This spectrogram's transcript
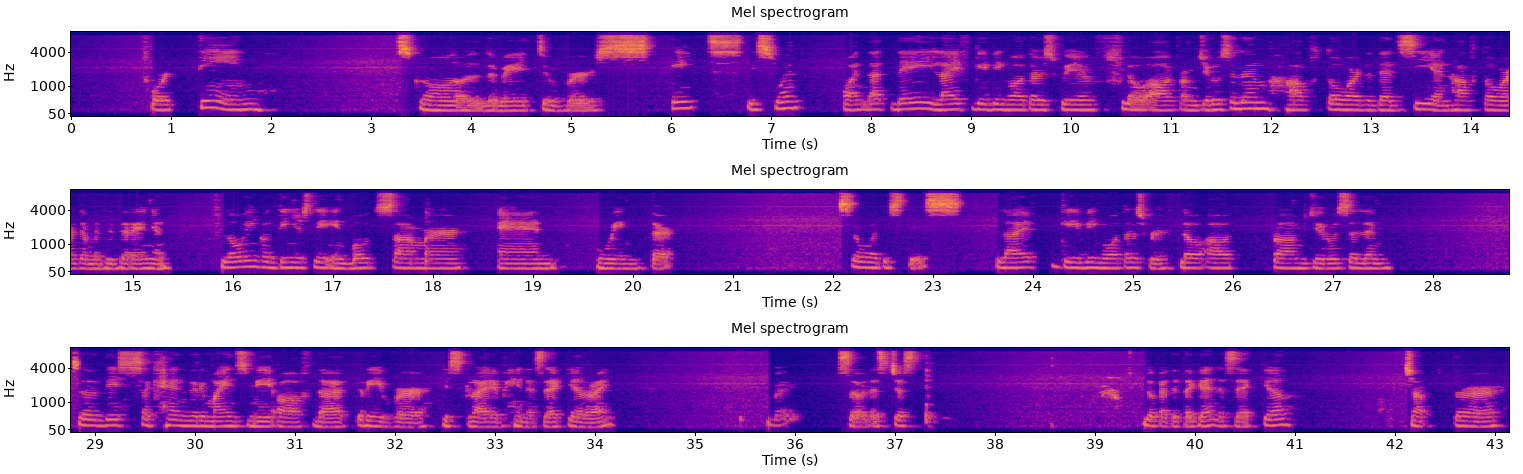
14. Scroll all the way to verse 8. This one. On that day, life-giving waters will flow out from Jerusalem, half toward the Dead Sea and half toward the Mediterranean, flowing continuously in both summer and winter. So what is this? Life-giving waters will flow out from Jerusalem. So this again reminds me of that river described in Ezekiel, right? Right? So let's just Look at it again, Ezekiel chapter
